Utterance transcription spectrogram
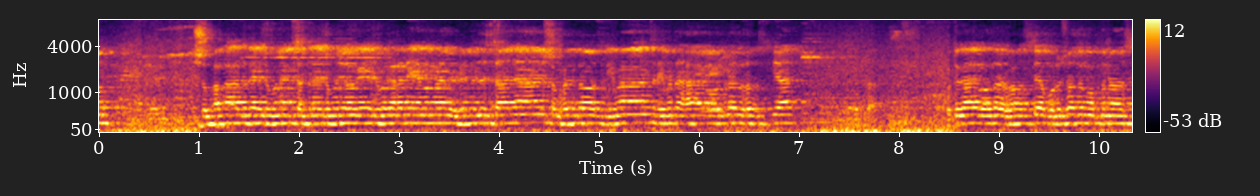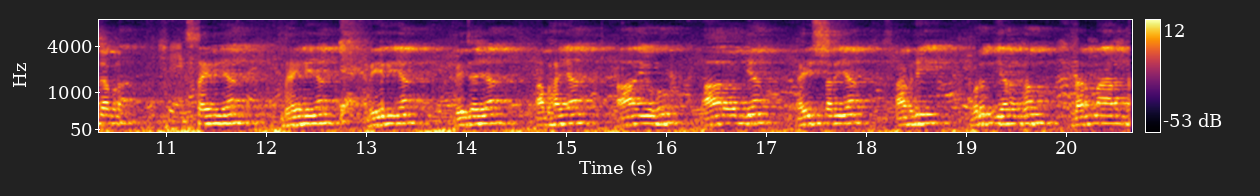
शुभकात्रे शुभनक्षत्रे शुभयोगे शुभकरणे मङ्गलविभिन्नदिष्टाय शुभयुतो श्रीमान् श्रीमतः पुरुषोत्तमोत्तमस्य स्थैर्य धैर्य वीर्य विजय अभय आयुः आरोग्य ऐश्वर्य अभि वृद्ध्यर्थं धर्मार्थ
